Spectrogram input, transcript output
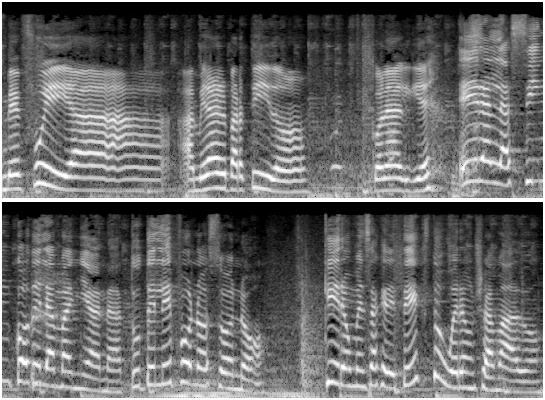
Me fui a, a mirar el partido con alguien. Eran las 5 de la mañana. Tu teléfono sonó. ¿Qué era un mensaje de texto o era un llamado?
